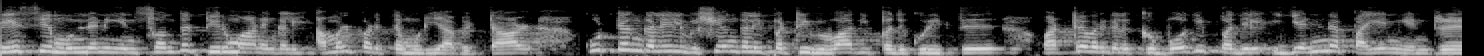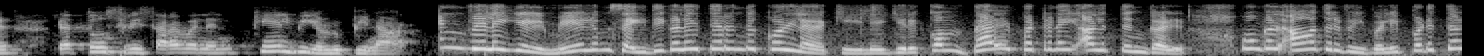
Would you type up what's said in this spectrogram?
தேசிய முன்னணியின் சொந்த தீர்மானங்களை அமல்படுத்த முடியாவிட்டால் கூட்டங்களில் விஷயங்களை பற்றி விவாதிப்பது குறித்து மற்றவர்களுக்கு போதிப்பதில் என்ன பயன் என்று ரத்தோ ஸ்ரீ சரவணன் கேள்வி எழுப்பினார். விலையில் மேலும் செய்திகளை தெரிந்து கொள்ள கீழே இருக்கும் பெல் பட்டனை அழுத்துங்கள். உங்கள் ஆதரவை வெளிப்படுத்த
